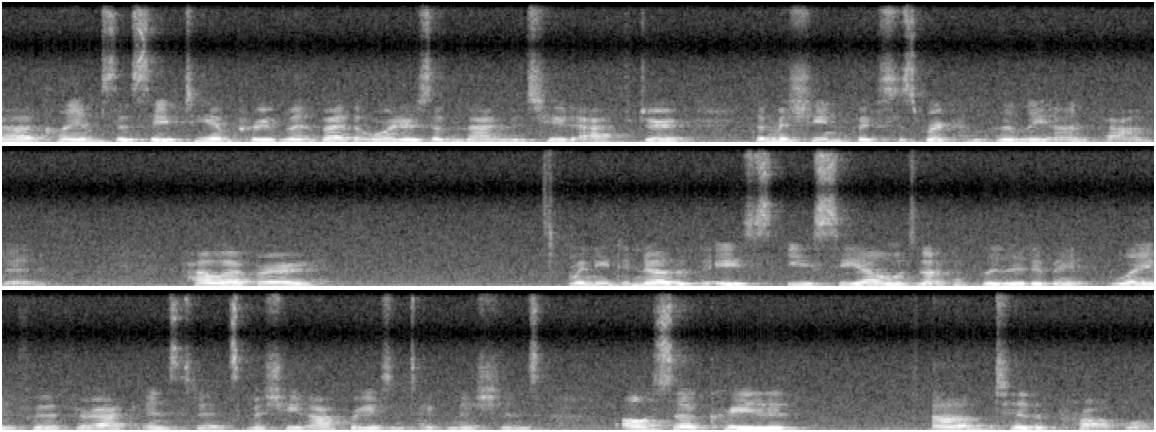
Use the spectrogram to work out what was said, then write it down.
uh, claims that safety improvement by the orders of magnitude after the machine fixes were completely unfounded. However, we need to know that the AECL was not completely to blame for the Therac incidents. Machine operators and technicians also created um, to the problem.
